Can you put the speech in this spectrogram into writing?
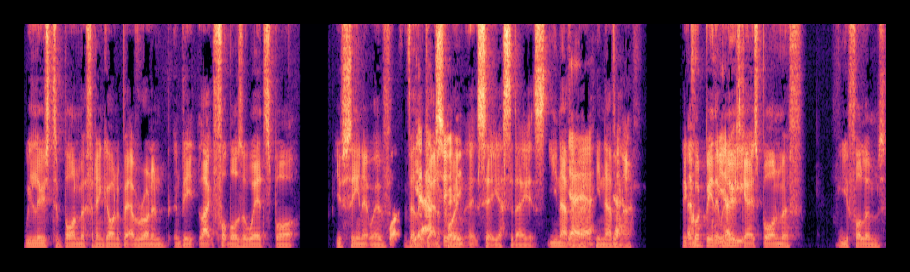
we lose to Bournemouth and then go on a bit of a run and, and be like football's a weird sport. You've seen it with Well, Villa yeah, getting absolutely. a point at City yesterday. It's you never Yeah, know. yeah, you never yeah. know. It And, could be that we know, lose you- against Bournemouth, you Fulhams,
